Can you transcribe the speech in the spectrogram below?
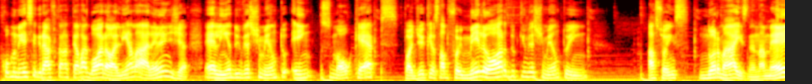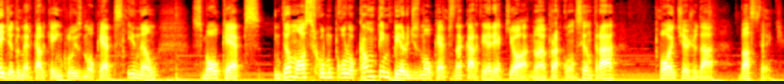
como nesse gráfico está na tela agora. Ó, a linha laranja é a linha do investimento em small caps. Pode ver que o resultado foi melhor do que o investimento em ações normais, né? na média do mercado que inclui small caps e não small caps. Então mostra como colocar um tempero de small caps na carteira, e aqui ó, não é para concentrar, pode te ajudar bastante.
